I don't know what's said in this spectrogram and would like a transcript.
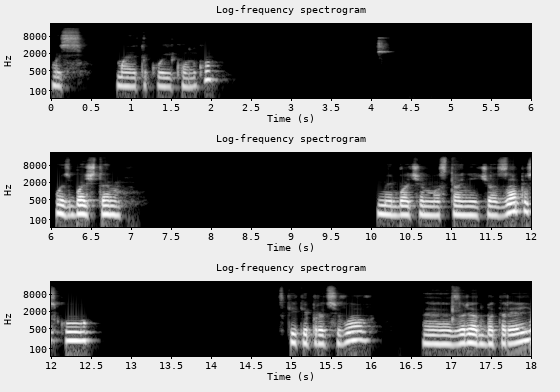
Ось має таку іконку. Ось бачите, ми бачимо останній час запуску, скільки працював, е, заряд батареї,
